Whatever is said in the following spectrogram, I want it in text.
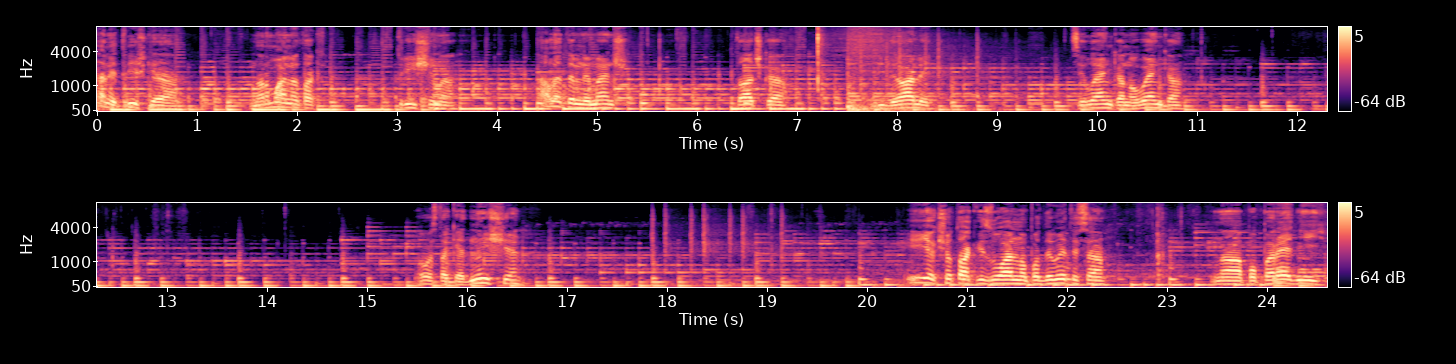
Та не трішки, а нормально так тріщина. Але тим не менш, тачка в ідеалі. Ціленька, новенька. Ось таке днище. І якщо так візуально подивитися на попередній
